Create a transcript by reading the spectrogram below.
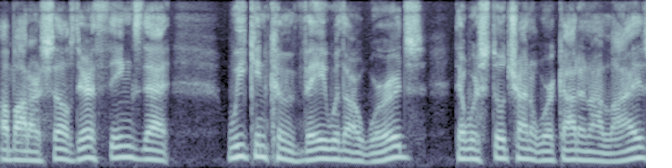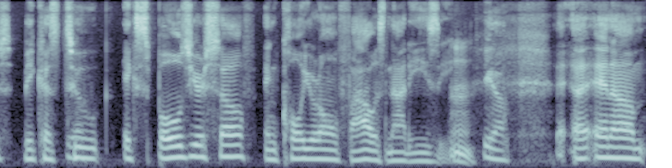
about ourselves, there are things that we can convey with our words that we're still trying to work out in our lives because to expose yourself and call your own foul is not easy. yeah. Uh, and um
